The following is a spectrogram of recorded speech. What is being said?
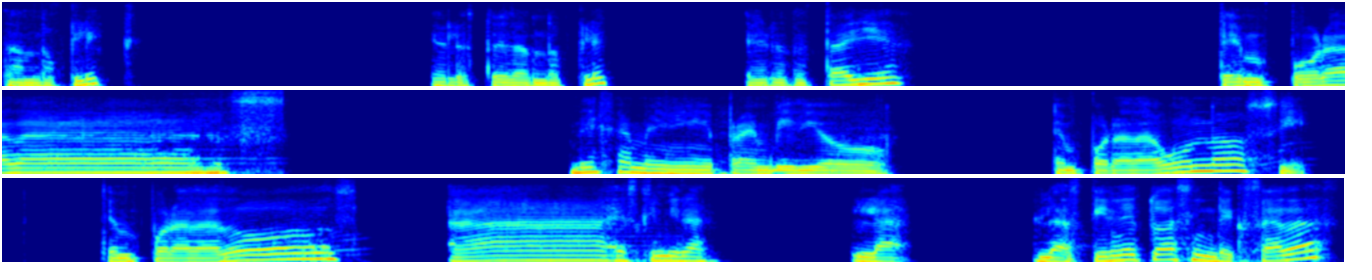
Dando clic. Ya le estoy dando clic. Ver detalles. Temporadas. Déjame Prime Video. Temporada 1, sí. Temporada 2. Ah, es que mira, la, las tiene todas indexadas,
